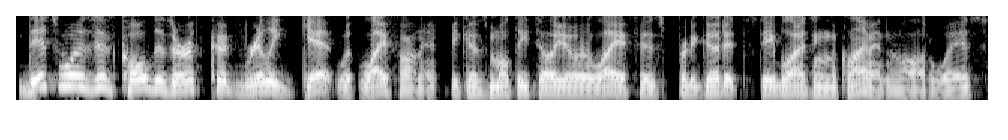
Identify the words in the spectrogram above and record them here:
This was as cold as Earth could really get with life on it, because multicellular life is pretty good at stabilizing the climate in a lot of ways.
